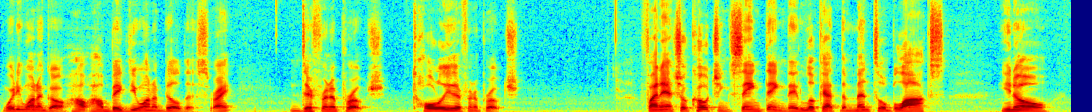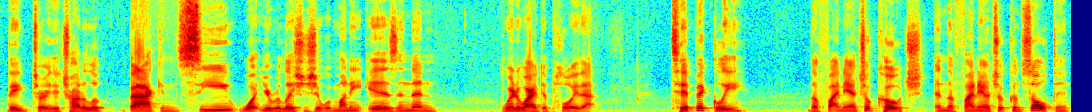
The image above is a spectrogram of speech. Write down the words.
Where do you want to go? How, how big do you want to build this, right? Different approach. Totally different approach. Financial coaching, same thing. They look at the mental blocks, you know, they try, they try to look back and see what your relationship with money is and then where do I deploy that? Typically, the financial coach and the financial consultant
